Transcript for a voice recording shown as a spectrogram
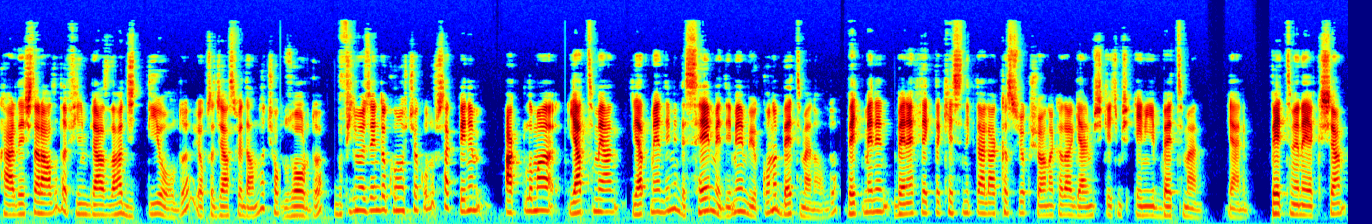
kardeşler aldı da film biraz daha ciddi oldu. Yoksa Joss Whedon'la çok zordu. Bu film üzerinde konuşacak olursak benim aklıma yatmayan, yatmayan demin de sevmediğim en büyük konu Batman oldu. Batman'in Ben Affleck'le kesinlikle alakası yok. Şu ana kadar gelmiş geçmiş en iyi Batman. Yani Batman'e yakışan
